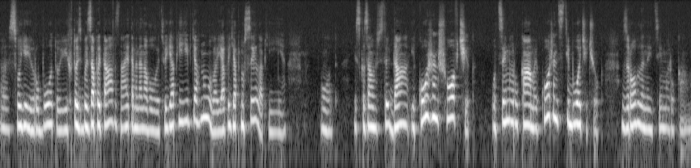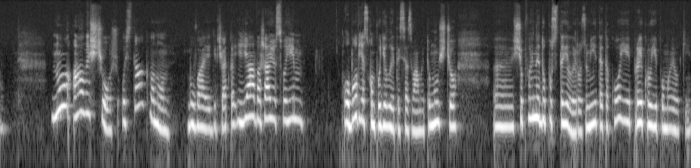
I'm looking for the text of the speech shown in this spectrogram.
е, своєю роботою. І хтось би запитав, знаєте, мене на вулицю, я б її вдягнула, я б, я б носила б її. От. І сказав, да, і кожен шовчик оцими руками, кожен стібочечок зроблений цими руками. Ну, але що ж, ось так воно буває, дівчатка. І я вважаю своїм обов'язком поділитися з вами, тому що е, щоб ви не допустили, розумієте, такої прикрої помилки.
